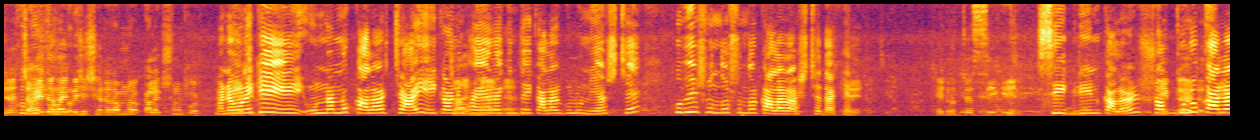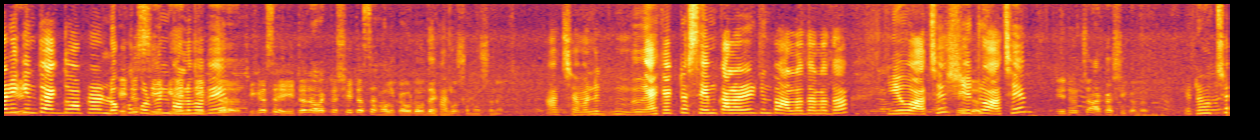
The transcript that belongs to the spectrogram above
যেটা চাহিদা হয় বেশি সেটার আমরা কালেকশন মানে অনেকে অন্যান্য কালার চাই এই কারণে চায়, ভাইয়ারা হ্যাঁ, কিন্তু হ্যাঁ। এই কালারগুলো নিয়ে আসছে। খুবই সুন্দর সুন্দর কালার আসছে দেখেন। এটা হচ্ছে sea green sea green colour সবগুলো কালারই কিন্তু একদম আপনারা লক্ষ্য করবেন ভালোভাবে। ঠিক আছে? এটার আরেকটা শেড আছে হালকা ওটাও দেখাবো সমস্যা নাই। আচ্ছা মানে এক একটা সেম কালারের কিন্তু আলাদা আলাদা ইয়েও আছে সেটও আছে। এটা হচ্ছে আকাশি কালার এটা হচ্ছে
